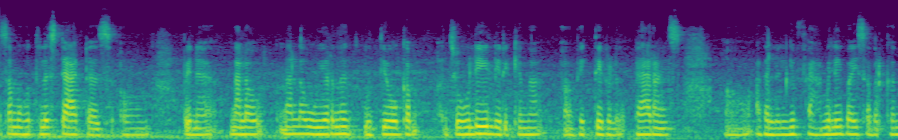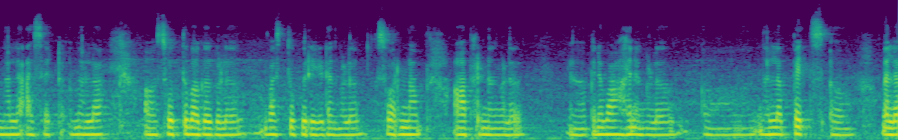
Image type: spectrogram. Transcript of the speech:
സമൂഹത്തിലെ സ്റ്റാറ്റസ് പിന്നെ നല്ല നല്ല ഉയർന്ന ഉദ്യോഗം ജോലിയിലിരിക്കുന്ന വ്യക്തികൾ പാരൻസ് അതല്ലെങ്കിൽ ഫാമിലി വൈസ് അവർക്ക് നല്ല അസറ്റ് നല്ല സ്വത്ത് വകകൾ വസ്തുപുരയിടങ്ങൾ സ്വർണം ആഭരണങ്ങൾ പിന്നെ വാഹനങ്ങൾ നല്ല പെറ്റ്സ് നല്ല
